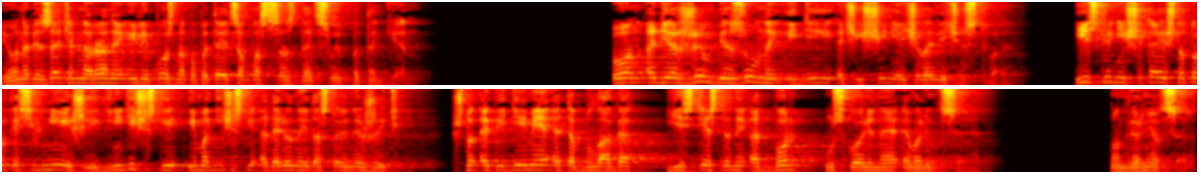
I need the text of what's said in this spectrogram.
и он обязательно рано или поздно попытается воссоздать свой патоген. Он одержим безумной идеей очищения человечества. Искренне считает, что только сильнейшие, генетически и магически одаренные достойны жить, что эпидемия – это благо, естественный отбор, ускоренная эволюция. Он вернется.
